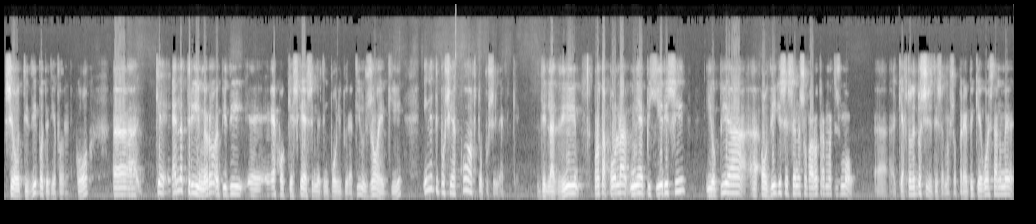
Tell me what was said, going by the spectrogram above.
σε οτιδήποτε διαφορετικό ε, και ένα τριήμερο, επειδή ε, έχω και σχέση με την πόλη του Ηρακλείου, ζω εκεί, είναι εντυπωσιακό αυτό που συνέβηκε. Δηλαδή, πρώτα απ' όλα, μια επιχείρηση η οποία οδήγησε σε ένα σοβαρό τραυματισμό. Και αυτό δεν το συζητήσαμε όσο πρέπει και εγώ αισθάνομαι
